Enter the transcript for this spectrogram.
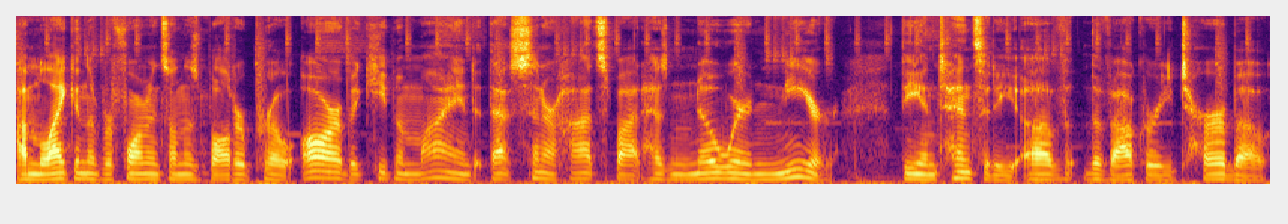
I'm liking the performance on this Baldr Pro R, but keep in mind that center hotspot has nowhere near the intensity of the Valkyrie Turbo.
